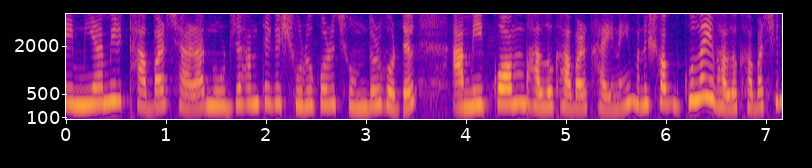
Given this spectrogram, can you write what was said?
এই মিয়ামির খাবার ছাড়া নূরজাহান থেকে শুরু করে সুন্দর হোটেল, আমি কম ভালো খাবার খাই নাই মানে সবগুলোই ভালো খাবার ছিল।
